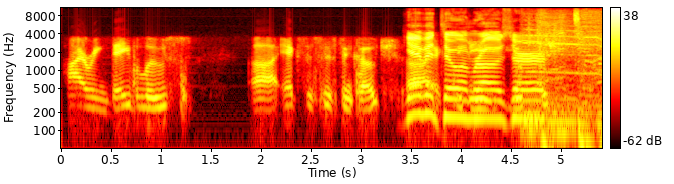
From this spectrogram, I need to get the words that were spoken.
hiring Dave Loos, uh, ex-assistant coach. Give uh, it to him. Roser.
